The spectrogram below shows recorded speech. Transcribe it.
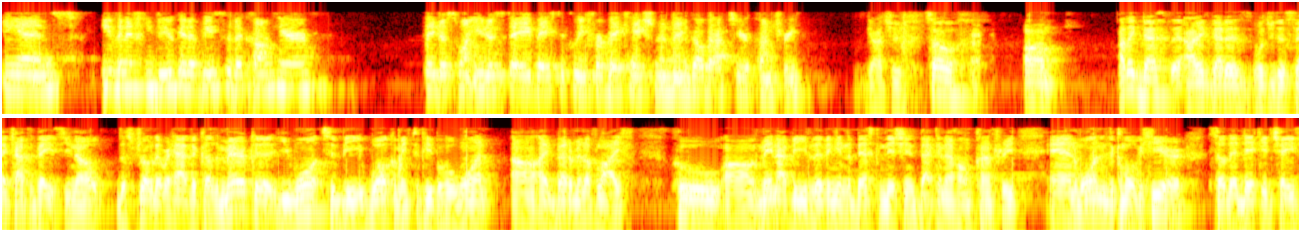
And even if you do get a visa to come here, they just want you to stay basically for vacation and then go back to your country. Got you. So, um, I think that's the, I think that is what you just said captivates you know the struggle that we're having because America you want to be welcoming to people who want uh, a betterment of life who uh, may not be living in the best conditions back in their home country and wanting to come over here so that they can chase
